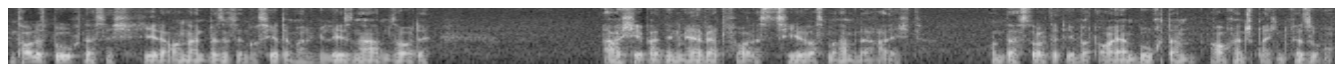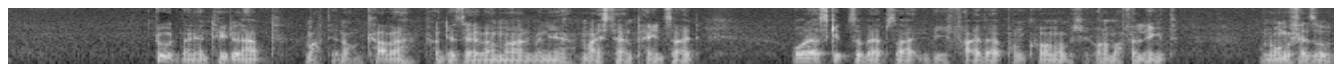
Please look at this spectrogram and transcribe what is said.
Ein tolles Buch, das sich jeder Online-Business-Interessierte mal gelesen haben sollte. Aber ich hebe halt den Mehrwert vor, das Ziel, was man damit erreicht. Und das solltet ihr mit eurem Buch dann auch entsprechend versuchen. Gut, wenn ihr einen Titel habt, macht ihr noch ein Cover, könnt ihr selber malen, wenn ihr Meister in Paint seid. Oder es gibt so Webseiten wie fiverr.com, habe ich auch nochmal verlinkt. Und ungefähr so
